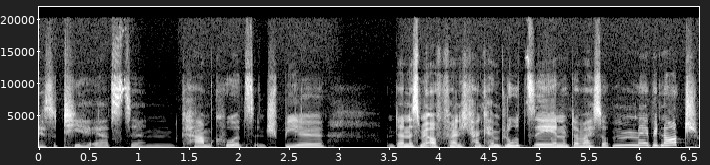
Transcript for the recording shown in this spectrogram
also Tierärztin, kam kurz ins Spiel. Und dann ist mir aufgefallen, ich kann kein Blut sehen. Und dann war ich so, "Mm, maybe not.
